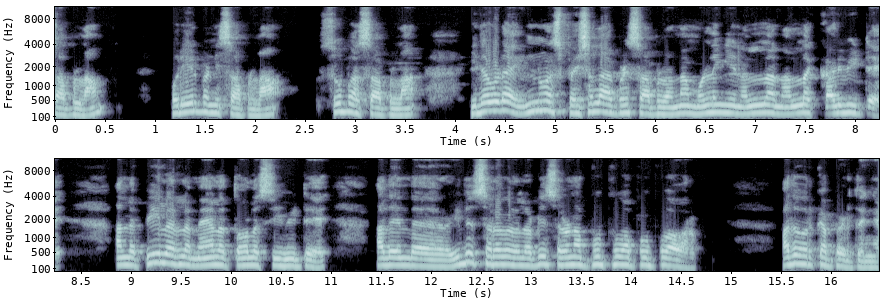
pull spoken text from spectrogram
சாப்பிட்லாம் பொரியல் பண்ணி சாப்பிட்லாம் சூப்பாக சாப்பிட்லாம். இதை விட இன்னும் ஸ்பெஷலாக எப்படி சாப்பிட்லாம்னா முள்ளங்கியை நல்லா நல்லா கழுவிட்டு அந்த பீலரில் மேலே தோலை சீவிட்டு அது இந்த இது சிறவர்கள் அப்படியே சிறவனா பூ பூவா பூ வரும். அது ஒரு கப் எடுத்துங்க.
